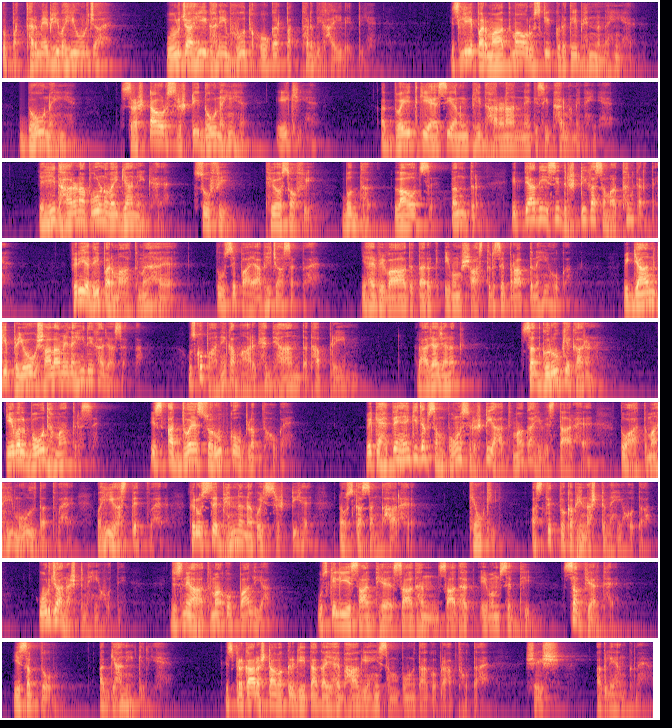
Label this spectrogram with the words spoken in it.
तो पत्थर में भी वही ऊर्जा है। ऊर्जा ही घनीभूत होकर पत्थर दिखाई देती है। इसलिए परमात्मा और उसकी कृति भिन्न नहीं है, दो नहीं है। सृष्टा और सृष्टि दो नहीं है, एक ही है। अद्वैत की ऐसी अनूठी धारणा अन्य किसी धर्म में नहीं है। यही धारणा पूर्ण वैज्ञानिक है। सूफी, थियोसॉफी, बुद्ध, लाओत्स, तंत्र इत्यादि इसी दृष्टि का समर्थन करते हैं। फिर यदि परमात्मा है तो उसे पाया भी जा सकता है। यह विवाद, तर्क एवं शास्त्र से प्राप्त नहीं होगा। विज्ञान की प्रयोगशाला में नहीं देखा जा सकता। उसको पाने का मार्ग है ध्यान तथा प्रेम। राजा जनक, सदगुरु के कारण, केवल बोध मात्र से, इस अद्वय स्वरूप को उपलब्ध हो गए। वे कहते हैं कि जब संपूर्ण सृष्टि आत्मा का ही विस्तार है तो आत्मा ही मूल तत्व है, वही अस्तित्व है। फिर उससे भिन्न न कोई सृष्टि है, न उसका संहार है। क्योंकि अस्तित्व कभी नष्ट नहीं होता, ऊर्जा नष्ट नहीं होती। जिसने आत्मा को पा लिया, उसके लिए साध्य, साधन, साधक एवं सिद्धि सब व्यर्थ है। ये सब तो अज्ञानी के लिए है। इस प्रकार अष्टावक्र गीता का यह भाग यही संपूर्णता को प्राप्त होता है। शेष अगले अंक में।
